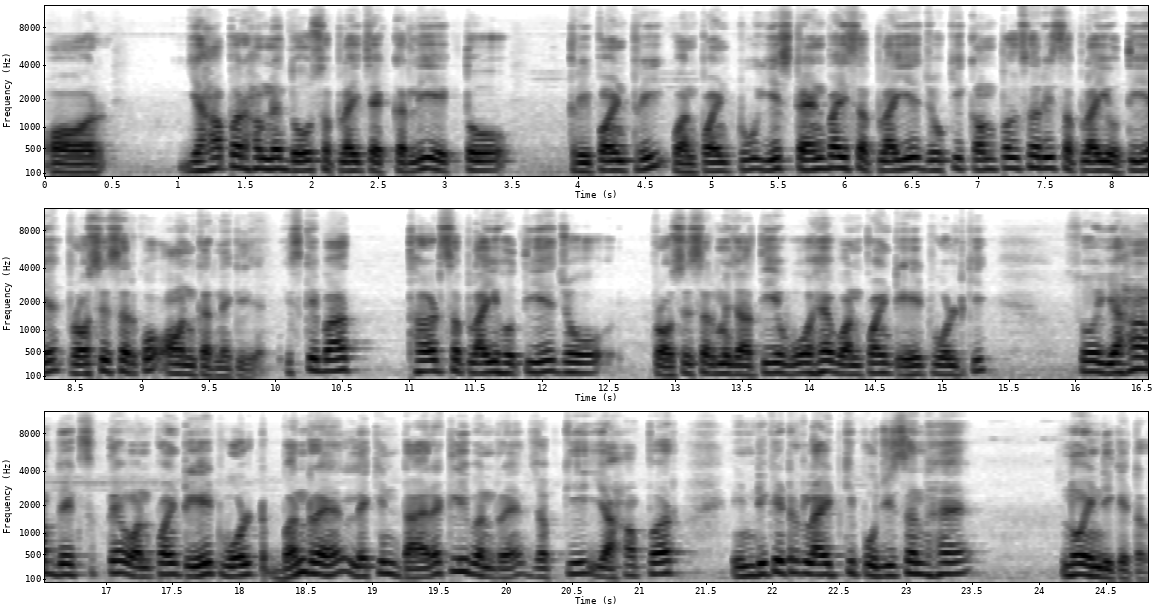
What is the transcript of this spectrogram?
और यहाँ पर हमने दो सप्लाई चेक कर ली एक तो 3.3 1.2 ये स्टैंड बाई सप्लाई है जो कि कंपलसरी सप्लाई होती है प्रोसेसर को ऑन करने के लिए। इसके बाद थर्ड सप्लाई होती है जो प्रोसेसर में जाती है वो है 1.8 वोल्ट की। सो so, यहाँ आप देख सकते हैं 1.8 वोल्ट बन रहे हैं लेकिन डायरेक्टली बन रहे हैं जबकि यहाँ पर इंडिकेटर लाइट की पोजीशन है नो इंडिकेटर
